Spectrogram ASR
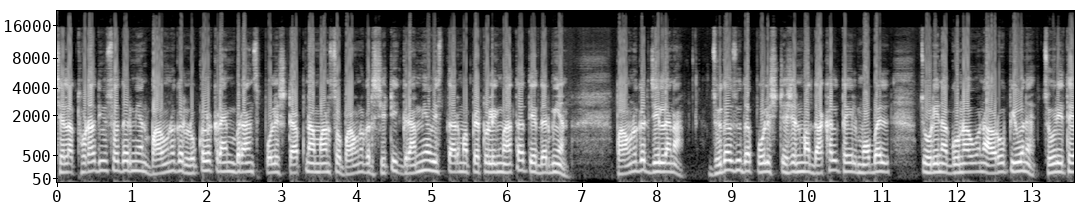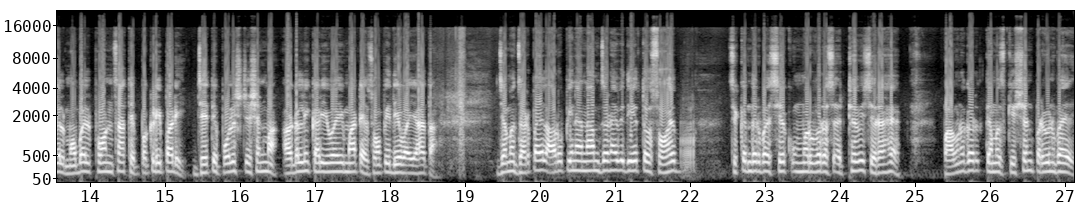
છેલ્લા થોડા દિવસો દરમિયાન Bhavnagar local crime branch police સ્ટાફના માણસો ભાવનગર સિટી ગ્રામ્ય વિસ્તારમાં પેટ્રોલિંગમાં હતા. તે દરમિયાન ભાવનગર જિલ્લાના જુદા જુદા પોલીસ સ્ટેશનમાં દાખલ થયેલ મોબાઈલ ચોરીના ગુનાઓના આરોપીઓને ચોરી થયેલ મોબાઈલ ફોન સાથે પકડી પાડી, જે તે પોલીસ સ્ટેશનમાં આગળની કાર્યવાહી માટે સોંપી દેવાયા હતા. જેમાં ઝડપાયેલ આરોપીના નામ જણાવી દઈએ તો સોહેબ સિકંદરભાઈ શેખ ઉંમર વર્ષ અઠ્યાવીસ, રહે ભાવનગર, તેમજ કિશન પ્રવીણભાઈ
